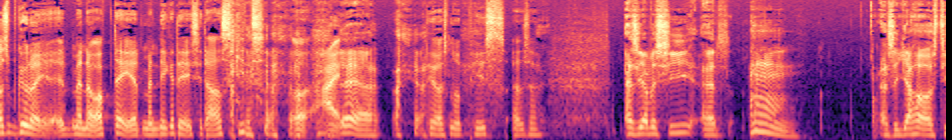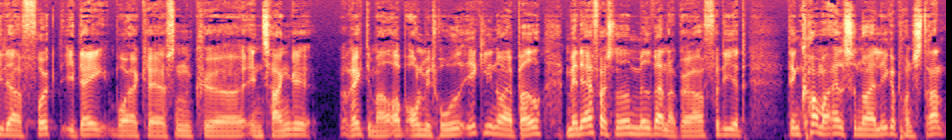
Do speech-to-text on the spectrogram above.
Og så begynder man at opdage, at man ligger der i sit eget skidt. Og ej, ja, ja. det er også noget pis, altså. Altså, jeg vil sige, at... altså, jeg har også de der frygt i dag, hvor jeg kan sådan køre en tanke rigtig meget op oven mit hoved. Ikke lige når jeg bad, men det er faktisk noget med vand at gøre, fordi at den kommer altid, når jeg ligger på en strand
